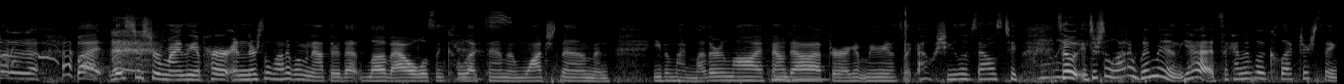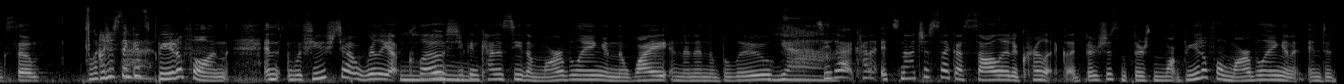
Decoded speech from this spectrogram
Da, da, da. But this just reminds me of her. And there's a lot of women out there that love owls and collect Yes. them and watch them. And even my mother-in-law, I found out Mm-hmm. after I got married, I was like, oh, she loves owls too. So there's a lot of women. Yeah, it's a kind of a collector's thing. So. I just think it's beautiful, and and if you show really up close, you can kind of see the marbling and the white, and then in the blue. Yeah. See that kind of? It's not just like a solid acrylic. Like there's just there's mar- beautiful marbling and and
